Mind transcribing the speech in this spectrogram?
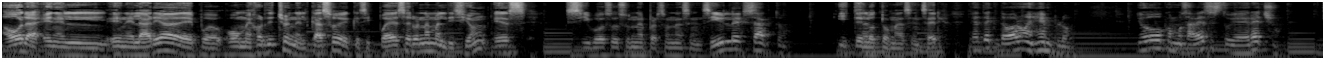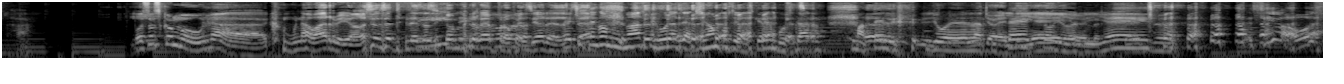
Ahora, en el, en el área de, pues, o mejor dicho, en el caso de que si puede ser una maldición, es si vos sos una persona sensible Exacto. y te lo tomas en serio. Fíjate que te voy a dar un ejemplo. Yo, como sabes, estudié Derecho. Ajá. Vos sos como una, como una Barbie, sea, tenés Sí, así un de profesiones. De o hecho, sea. tengo mis nuevas figuras de acción, por si las quieren buscar. Mattel, Joel Joel arquitecto, Joel Joel DJ. Joel- Sí, vamos.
